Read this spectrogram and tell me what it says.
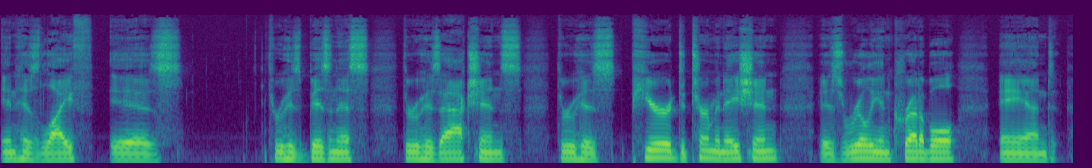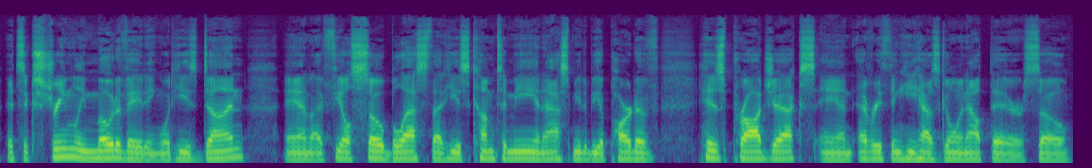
in his life is through his business, through his actions, through his pure determination is really incredible. And it's extremely motivating what he's done. And I feel so blessed that he's come to me and asked me to be a part of his projects and everything he has going out there. So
